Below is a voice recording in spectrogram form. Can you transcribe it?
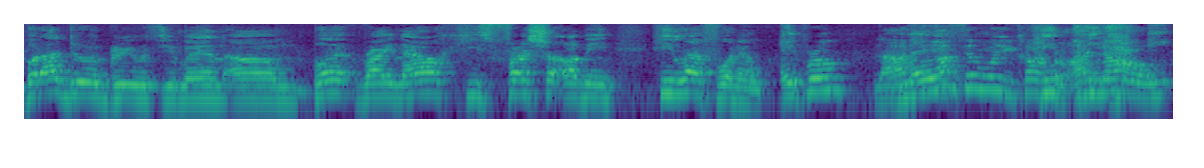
but I do agree with you man um, but right now he's fresh I mean he left what in April I May feel- I feel where you're coming from. I know- he-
